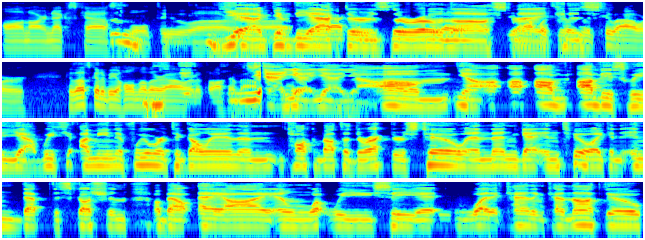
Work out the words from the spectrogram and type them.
on our next cast mm. we'll do. yeah, give the actors, actors their own uh, say because two hour because that's going to be a whole nother hour to talk about. Yeah, yeah, yeah, yeah. Um, yeah, obviously, yeah. We, I mean, if we were to go in and talk about the directors too, and then get into like an in-depth discussion about AI and what we see it, what it can and cannot do,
